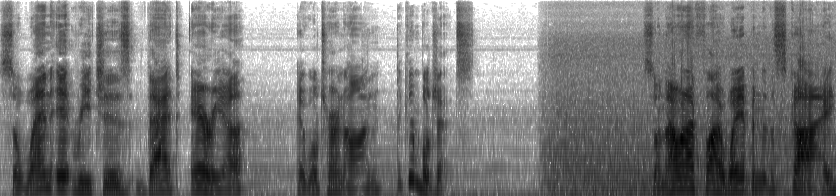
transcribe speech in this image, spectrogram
So when it reaches that area, it will turn on the gimbal jets. So now when I fly way up into the sky,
